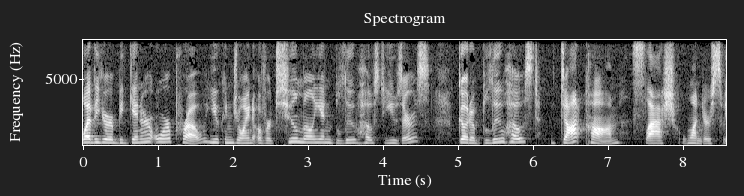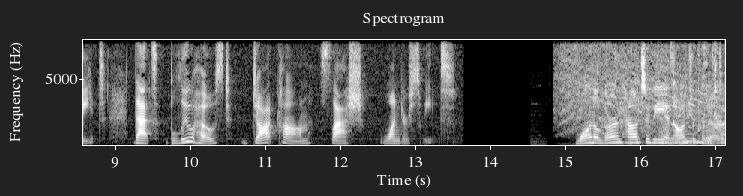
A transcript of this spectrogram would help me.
Whether you're a beginner or a pro, you can join over 2 million Bluehost users. Go to bluehost.com slash wondersuite. That's bluehost.com slash wondersuite. Want to learn how to be an entrepreneur?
